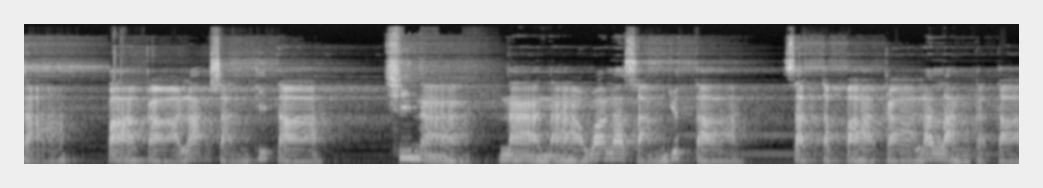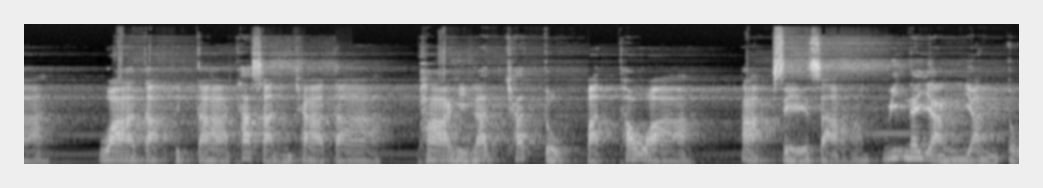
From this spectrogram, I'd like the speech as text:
สา ปากาละสันทิตา ชินา นานาวาลสังยุตตา สัตตปากาละลังกตา วาตะปิตาทสัญชาตา พาหิรัชตตุปัตถวา อะเสสา วินยังยันตุ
